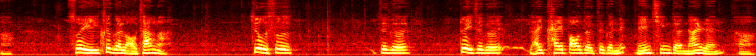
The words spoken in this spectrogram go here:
啊。所以这个老张啊，就是这个对这个来开包的这个年年轻的男人啊，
